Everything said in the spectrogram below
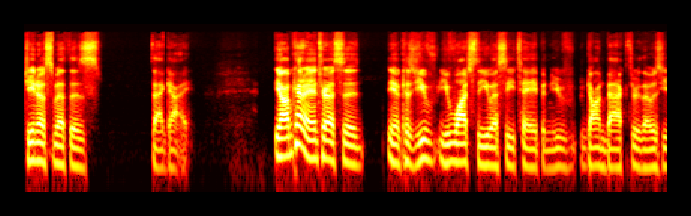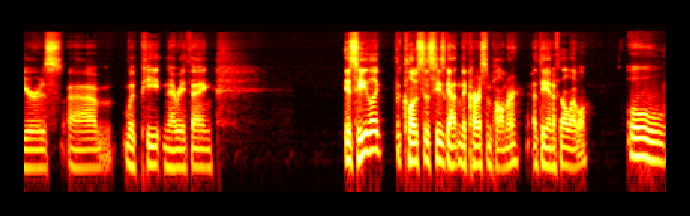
Geno Smith is that guy you know, I'm kind of interested, you know, because you've you've watched the USC tape and you've gone back through those years um, with Pete and everything. Is he like the closest he's gotten to Carson Palmer at the NFL level? Oh,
